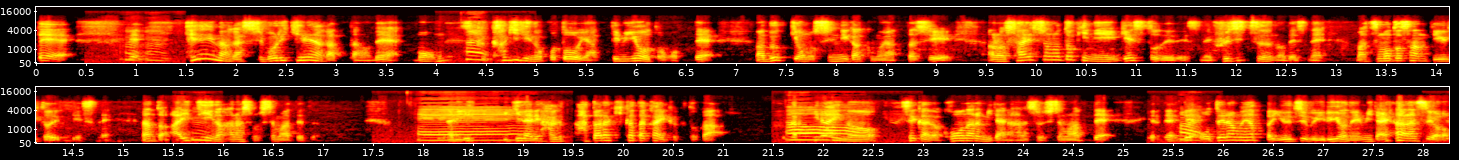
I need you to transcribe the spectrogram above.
でうんうん。テーマが絞りきれなかったのでもう思いつく限りのことをやってみようと思って、まあ、仏教も心理学もやったしあの最初の時にゲストでですね富士通のですね松本さんっていう人にですねなんと IT の話もしてもらってて、へえいきなりは働き方改革とか未来の世界はこうなるみたいな話をしてもらっていやで,で、はいお寺もやっぱ YouTube いるよねみたいな話を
